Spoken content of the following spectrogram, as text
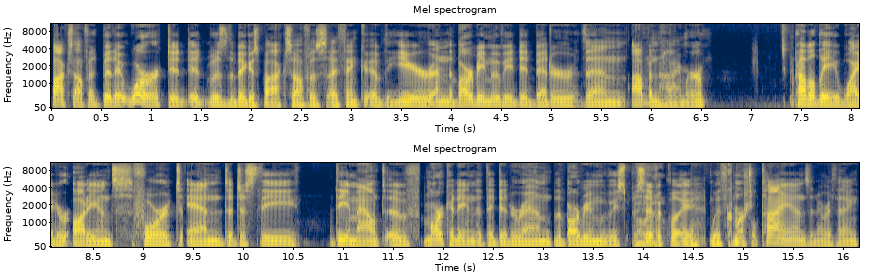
box office, but it worked. It, it was the biggest box office, I think, of the year. And the Barbie movie did better than Oppenheimer probably a wider audience for it and just the the amount of marketing that they did around the Barbie movie specifically with commercial tie-ins and everything.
